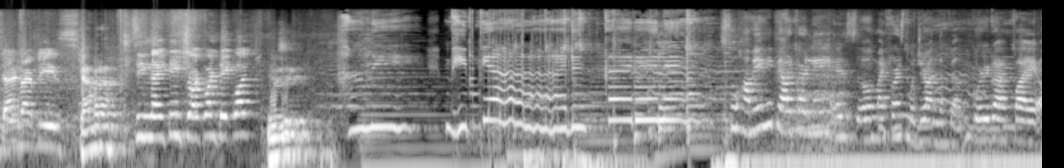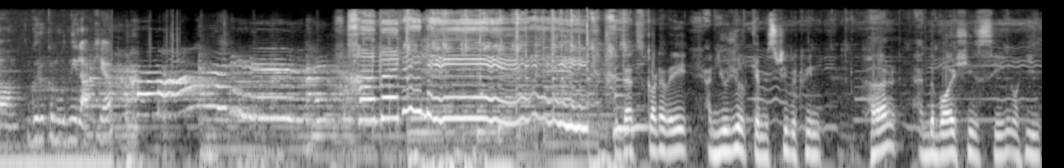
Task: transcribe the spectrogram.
Stand by please. Camera. Scene 19, shot one, take one. Music. हमें भी प्यार कर So Hame Bhi Pyar Kar is uh, my first mujra in the film, choreographed by um, Guru Kumudini Lakhia. That's got a very unusual chemistry between her and the boy she's seeing or he,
